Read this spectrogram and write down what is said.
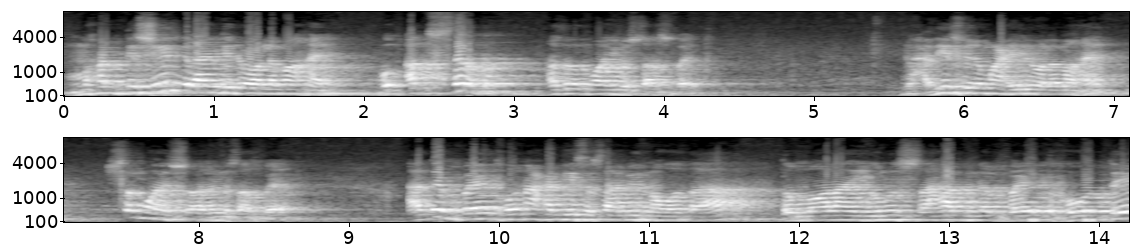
محدثین کے لائن کے جو علماء ہیں، وہ اکثر حضرت معین استاذ بیت جو حدیث کے جو ماہر علماء ہیں، سب معین استاذ بیت اگر بیت ہونا حدیث ثابت نہ ہوتا تو مولانا یونس صاحب نہ بیت ہوتے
